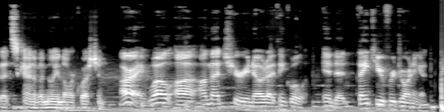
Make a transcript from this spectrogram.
That's kind of a million dollar question. All right. Well, uh, on that cheery note, I think we'll end it. Thank you for joining us.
